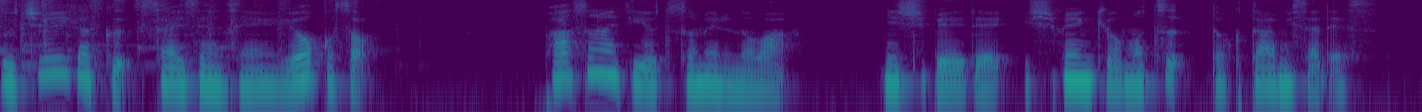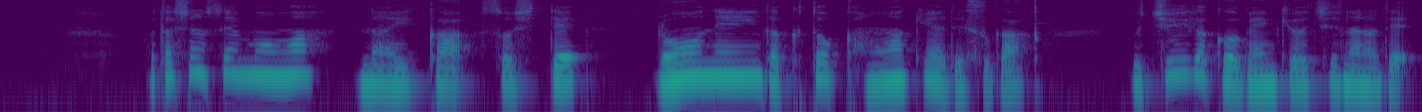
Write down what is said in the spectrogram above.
宇宙医学最前線へようこそ。パーソナリティを務めるのは、日米で医師免許を持つドクターミサです。私の専門は内科、そして老年医学と緩和ケアですが、宇宙医学を勉強中なので、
